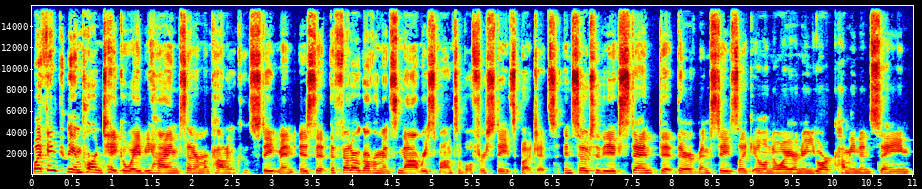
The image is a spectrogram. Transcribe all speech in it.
Well, I think the important takeaway behind Senator McConnell's statement is that the federal government's not responsible for states' budgets. And so, to the extent that there have been states like Illinois or New York coming and saying,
